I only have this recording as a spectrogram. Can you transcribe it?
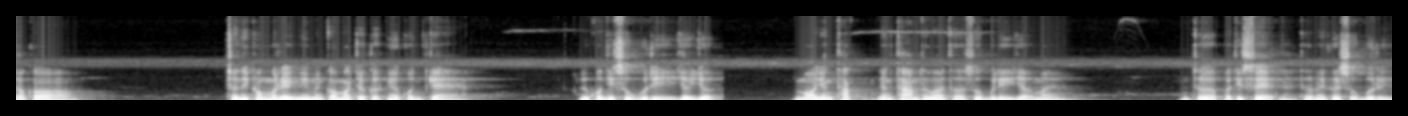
แล้วก็ชนิดของมะเร็งนี่มันก็มักจะเกิดขึ้นกับคนแก่ หรือคนที่สูบบุหรี่เยอะๆหมอยังทักยังถามเธอว่าเธอสูบบุหรี่เยอะไหมเธอปฏิเสธนะเธอไม่เคยสูบบุหรี่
